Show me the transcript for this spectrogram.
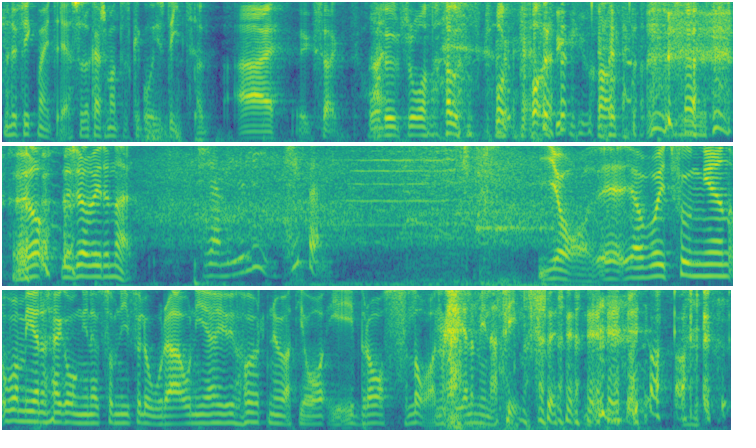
men nu fick man ju inte det, så då kanske man inte ska gå just dit. Nej, exakt. Håll Nej. ifrån alla sportbarer i Kristianstad. ja, då kör vi den här. Premier League-trippen. Ja, eh, jag var ju tvungen att vara med den här gången eftersom ni förlorade och ni har ju hört nu att jag är i bra slag vad gäller mina tips.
